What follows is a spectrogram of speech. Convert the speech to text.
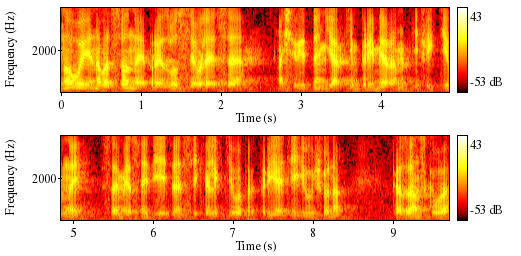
Новое инновационное производство является очередным ярким примером эффективной совместной деятельности коллектива предприятий и ученых Казанского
